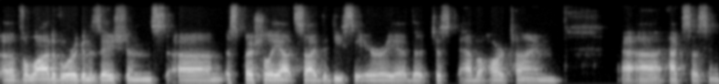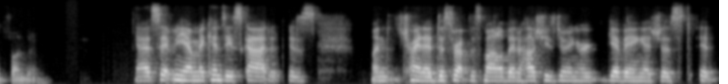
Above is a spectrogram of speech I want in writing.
of, a lot of organizations, um, especially outside the DC area, that just have a hard time uh, accessing funding. Yeah, it's it. Yeah, Mackenzie Scott is on trying to disrupt this model a bit of how she's doing her giving. It's just it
